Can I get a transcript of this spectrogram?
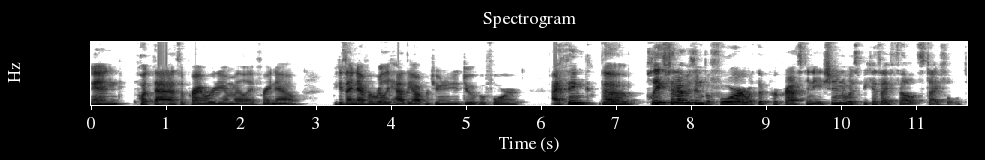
and put that as a priority in my life right now because I never really had the opportunity to do it before. I think the place that I was in before with the procrastination was because I felt stifled.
